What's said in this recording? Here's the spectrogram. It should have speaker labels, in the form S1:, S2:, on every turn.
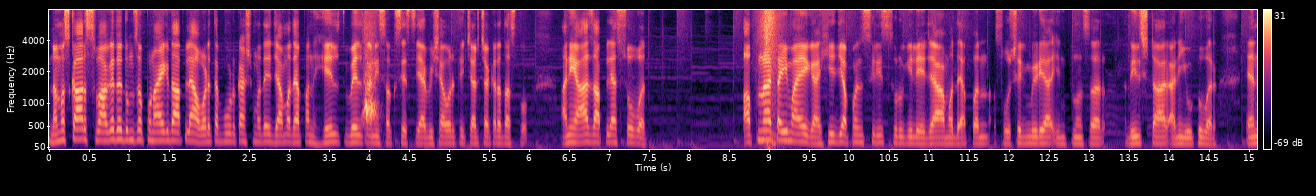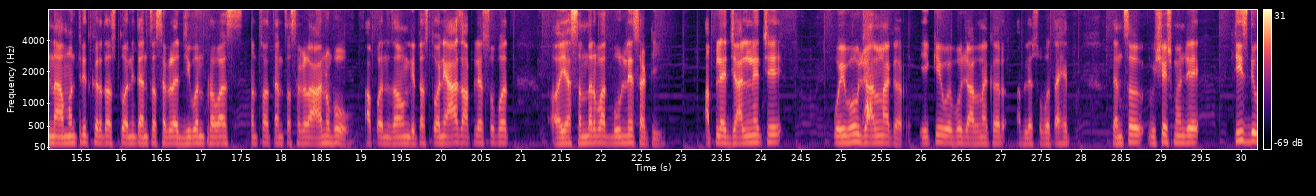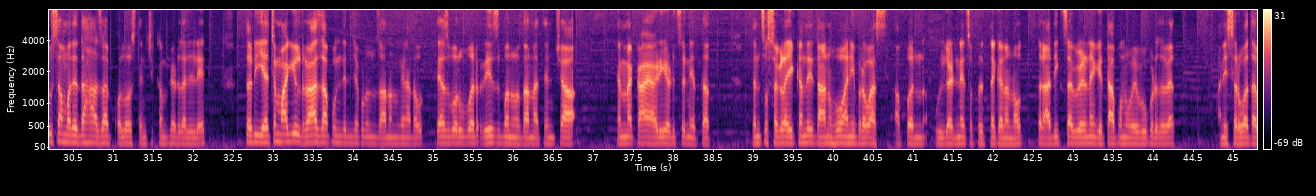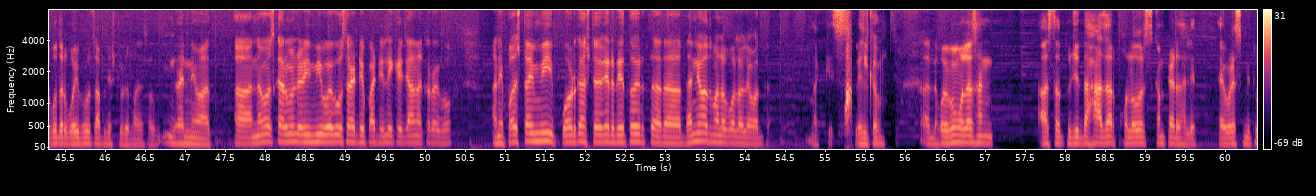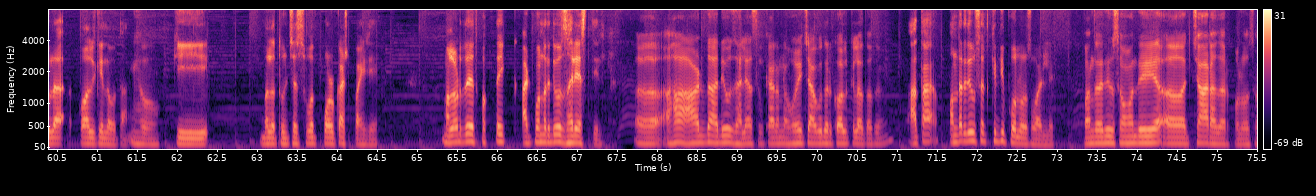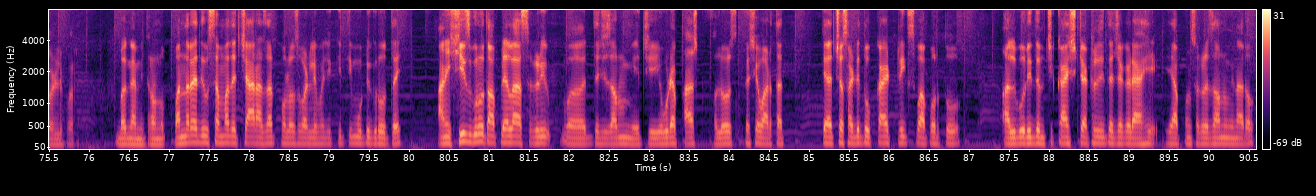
S1: नमस्कार स्वागत आहे तुमचं पुन्हा एकदा आपल्या आवडत्या पॉडकास्टमध्ये ज्यामध्ये आपण हेल्थ वेल्थ आणि सक्सेस या विषयावरती चर्चा करत असतो. आणि आज आपल्यासोबत अपना टाईम आहे का ही जी आपण सिरीज सुरू केली आहे ज्यामध्ये आपण social media influencer reel star आणि यूट्यूबर यांना आमंत्रित करत असतो आणि त्यांचा सगळा जीवन प्रवास त्यांचा सगळा अनुभव आपण जाणून घेत असतो. आणि आज आपल्यासोबत या संदर्भात बोलण्यासाठी आपल्या जालन्याचे वैभव जालनाकर ए के वैभव जालनाकर आपल्यासोबत आहेत. त्यांचं विशेष म्हणजे तीस दिवसामध्ये दहा हजार फॉलोअर्स त्यांचे कंप्लीट झालेले आहेत. तर याच्या मागील राज आपण त्यांच्याकडून जाणून घेणार आहोत. त्याचबरोबर रेस बनवताना त्यांच्या त्यांना काय अडीअडचण येतात त्यांचा सगळा एकंदरीत अनुभव आणि प्रवास आपण उलगडण्याचा प्रयत्न करणार आहोत. तर अधिकचा वेळ न घेता आपण वैभवकडे जाऊयात आणि सर्वात अगोदर वैभवचं आपल्या स्टुडिओमध्ये जाऊ
S2: धन्यवाद. नमस्कार मंडळी मी वैभव सराठे पाटील एक जाणकर वैभव आणि फर्स्ट टाइम मी पॉडकास्ट वगैरे देतोय तर धन्यवाद मला बोलावल्याबद्दल.
S1: नक्कीच. वेलकम वैभव मला सांग आता तुझे दहा हजार फॉलोअर्स कंप्लीट झालेत. त्यावेळेस मी तुला कॉल केला होता
S2: हो.
S1: की मला तुमच्यासोबत पॉडकास्ट पाहिजे. मला वाटतं फक्त एक आठ पंधरा दिवस झाले असतील.
S2: अ, हा आठ दहा दिवस झाले असेल कारण व्हायच्या अगोदर कॉल केला होता तुम्ही.
S1: आता पंधरा दिवसात किती फॉलोअर्स वाढले?
S2: पंधरा दिवसामध्ये अ, चार हजार फॉलोअर्स वाढले परत.
S1: बघा मित्रांनो पंधरा दिवसामध्ये चार हजार फॉलोअर्स वाढले म्हणजे किती मोठी ग्रोथ आहे. आणि हीच ग्रोथ आपल्याला सगळी अ, त्याची जाणून घ्यायची एवढ्या फास्ट फॉलोअर्स कसे वाढतात त्याच्यासाठी तो काय ट्रिक्स वापरतो अल्गोरिदमची काय स्ट्रॅटजी त्याच्याकडे आहे हे आपण सगळं जाणून घेणार आहोत.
